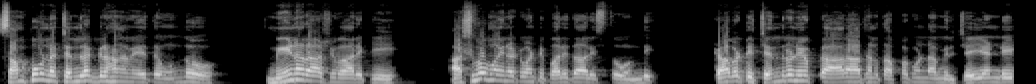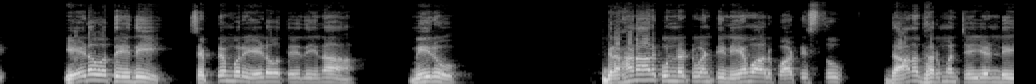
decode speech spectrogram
సంపూర్ణ చంద్రగ్రహణం ఏదైతే ఉందో మీనరాశి వారికి అశుభమైనటువంటి ఫలితాలు ఇస్తూ ఉంది. కాబట్టి చంద్రుని యొక్క ఆరాధన తప్పకుండా మీరు చేయండి. ఏడవ తేదీ సెప్టెంబర్ ఏడవ తేదీన మీరు గ్రహణానికి ఉన్నటువంటి నియమాలు పాటిస్తూ దాన ధర్మం చేయండి.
